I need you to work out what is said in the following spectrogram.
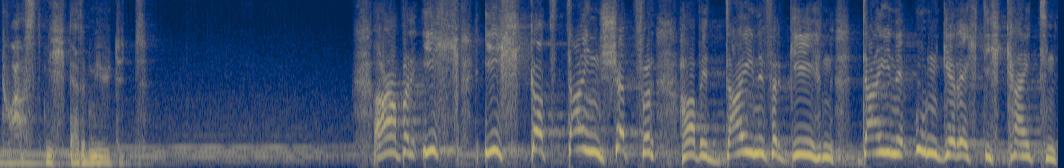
Du hast mich ermüdet. Aber ich, ich, Gott, dein Schöpfer, habe deine Vergehen, deine Ungerechtigkeiten,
